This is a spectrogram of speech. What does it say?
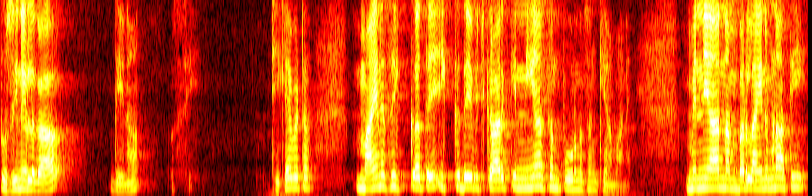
ਤੁਸੀਂ ਨੇ ਲਗਾ ਦੇਣਾ ਸੀ। ਠੀਕ ਹੈ ਬੇਟਾ? -1 ਅਤੇ 1 ਦੇ ਵਿਚਕਾਰ ਕਿੰਨੀਆਂ ਸੰਪੂਰਨ ਸੰਖਿਆਵਾਂ ਨੇ? ਮੈਨੇ ਆ ਨੰਬਰ ਲਾਈਨ ਬਣਾਤੀ।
